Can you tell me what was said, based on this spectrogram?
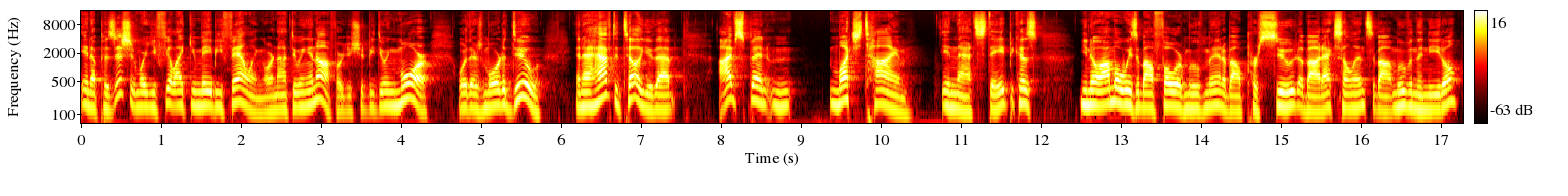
in a position where you feel like you may be failing or not doing enough, or you should be doing more, or there's more to do. And I have to tell you that I've spent much time in that state because you know I'm always about forward movement, about pursuit, about excellence, about moving the needle.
